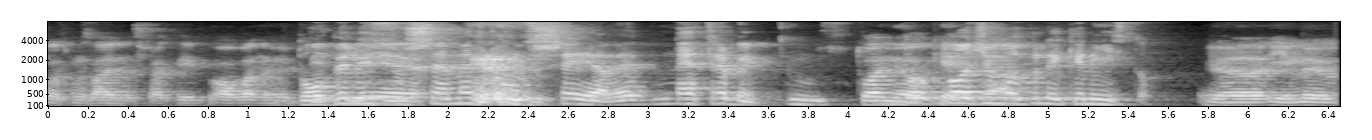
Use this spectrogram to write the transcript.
to smo znali da čak i ovo nam je Dobili pitanje. su Šemeta uz Šeja, ne treba im. To im je okej, okay, Dođemo da. otprilike na isto. E, imaju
